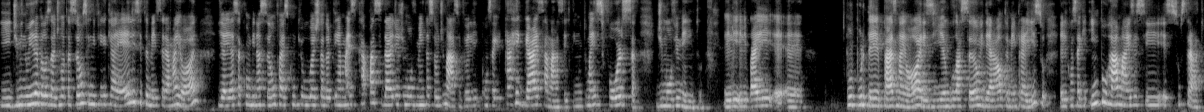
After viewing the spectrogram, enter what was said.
e diminuir a velocidade de rotação significa que a hélice também será maior, e aí essa combinação faz com que o agitador tenha mais capacidade de movimentação de massa. Então ele consegue carregar essa massa, ele tem muito mais força de movimento. Ele, ele vai. É, é, por, por ter pás maiores e angulação ideal também para isso, ele consegue empurrar mais esse, esse substrato.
